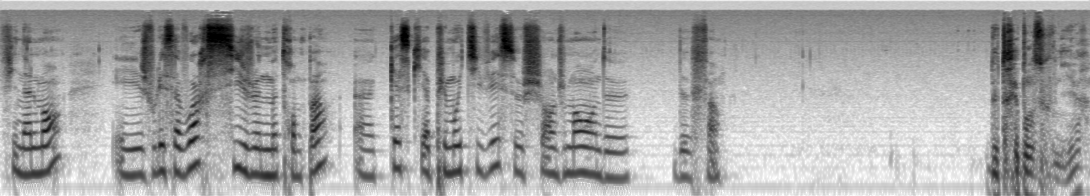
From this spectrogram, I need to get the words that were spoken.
finalement. Et je voulais savoir, si je ne me trompe pas, euh, qu'est-ce qui a pu motiver ce changement de, de fin De très bons souvenirs.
